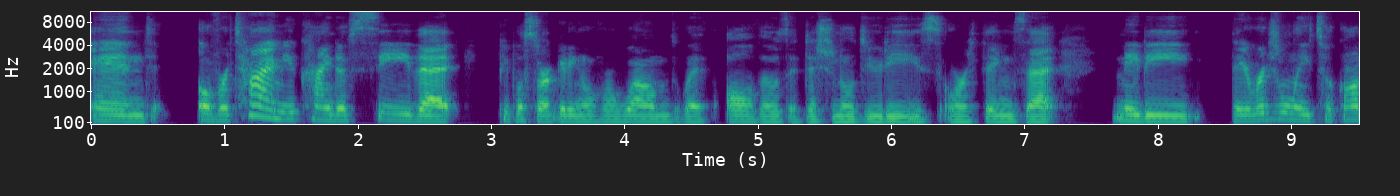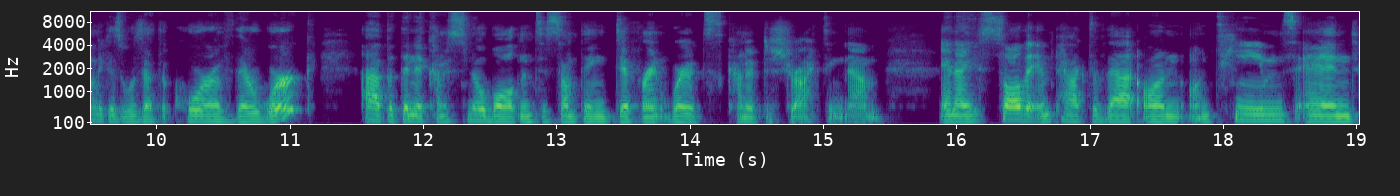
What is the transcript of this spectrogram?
And over time you kind of see that people start getting overwhelmed with all those additional duties or things that maybe they originally took on because it was at the core of their work uh, but then it kind of snowballed into something different where it's kind of distracting them. And i saw the impact of that on on teams and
